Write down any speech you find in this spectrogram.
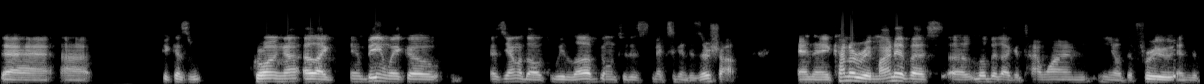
that uh, because growing up like in being Waco as young adults, we love going to this Mexican dessert shop, and it kind of reminded us a little bit like a Taiwan, you know, the fruit and the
